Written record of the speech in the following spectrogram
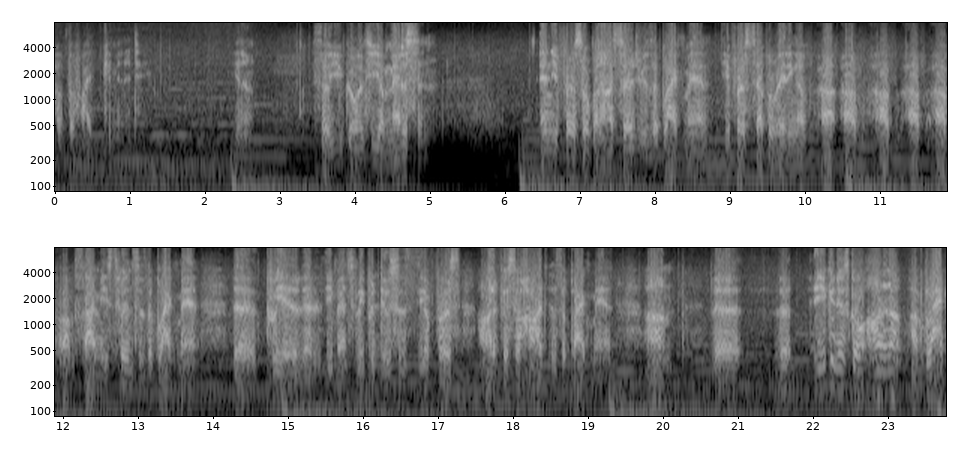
of the white community. You know? So you go into your medicine, and your first open heart surgery as a black man, your first separating of, of, of, of, of, of, Siamese twins as a black man, the creator that eventually produces your first artificial heart as a black man. Um, just go on and on. A black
